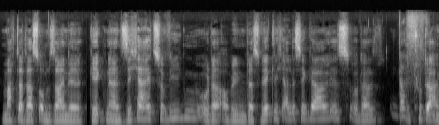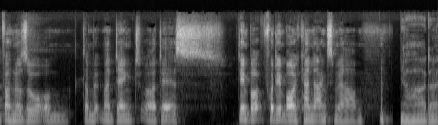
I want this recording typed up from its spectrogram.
Macht er das, um seine Gegner in Sicherheit zu wiegen oder ob ihm das wirklich alles egal ist? Oder das tut er einfach nur so, um, damit man denkt, oh, der ist dem, vor dem brauche ich keine Angst mehr haben. Ja, da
